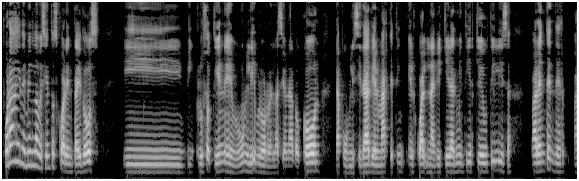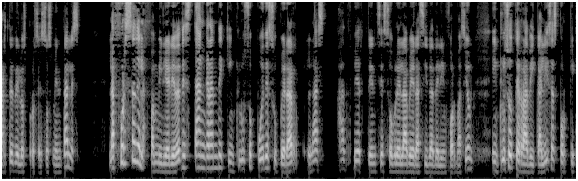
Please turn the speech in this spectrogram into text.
por ahí de 1942 y incluso tiene un libro relacionado con la publicidad y el marketing, el cual nadie quiere admitir que utiliza para entender parte de los procesos mentales. La fuerza de la familiaridad es tan grande que incluso puede superar las advertencias sobre la veracidad de la información. Incluso te radicalizas porque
